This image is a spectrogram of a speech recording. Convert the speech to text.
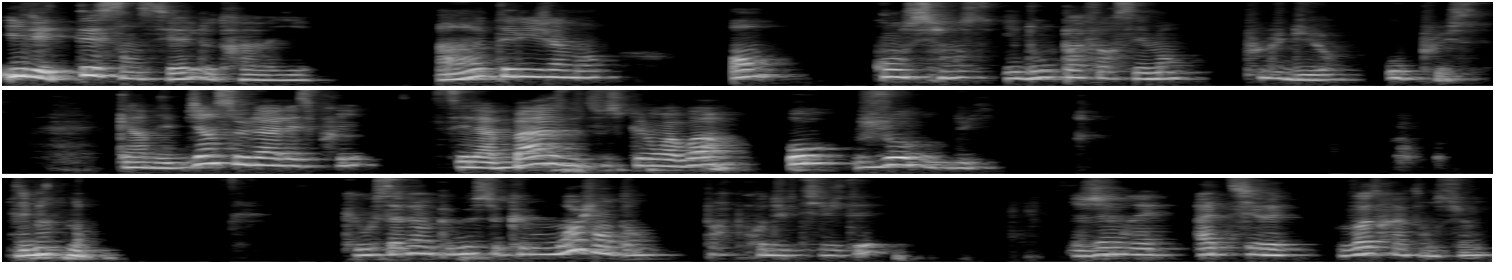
il est essentiel de travailler intelligemment, en conscience et donc pas forcément plus dur ou plus. Gardez bien cela à l'esprit, c'est la base de tout ce que l'on va voir aujourd'hui. Et maintenant que vous savez un peu mieux ce que moi j'entends par productivité, j'aimerais attirer votre attention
